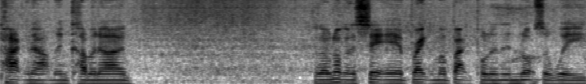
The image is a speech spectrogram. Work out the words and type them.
packing up and coming home. Because I'm not going to sit here breaking my back pulling in lots of weed.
